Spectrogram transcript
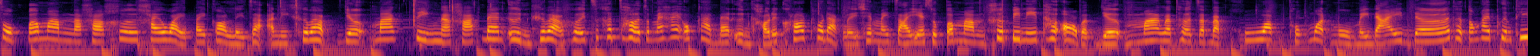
ซุปเปอร์มัมนะคะ คือใครไหวไปก่อนเลยจ้ะอันนี้คือแบบเยอะมากจริงนะคะ แบรนด์อื่นคือแบบเฮ้ยเธอจะไม่ให้โอกาสแบรนด์อื่นเขาได้คลอดโปรดักต์เลยใช่ไหมจ๊ะเยซุปเปอร์มัมคือปีนี้เธอออกแบบเยอะมากแล้วเธอจะแบบควบทุกหมวดหมู่ไม่ได้เด้อเธอต้องให้พื้นที่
